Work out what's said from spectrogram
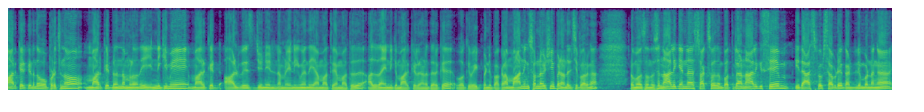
மார்க்கெட் கிட்ட ஒப்படைச்சணும் மார்க்கெட் வந்து நம்மளை வந்து இன்றைக்குமே மார்க்கெட் ஆல்வேஸ் ஜெனியன் நம்மளை இன்றைக்குமே வந்து ஏமாற்ற ஏமாத்துது. அதுதான் இன்றைக்கி மார்க்கெட்டில் நடந்திருக்கு. ஓகே வெயிட் பண்ணி பார்க்கலாம். மார்னிங் சொன்ன விஷயம் இப்போ நடந்துச்சு பாருங்கள் ரொம்ப சந்தோஷம். நாளைக்கு என்ன ஸ்டாக்ஸ் வந்து பார்த்துக்கலாம். நாளைக்கு சேம் இது ஆஸ்பெக்ட்ஸ் அப்படியே கண்டினியூ பண்ணுங்கள்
